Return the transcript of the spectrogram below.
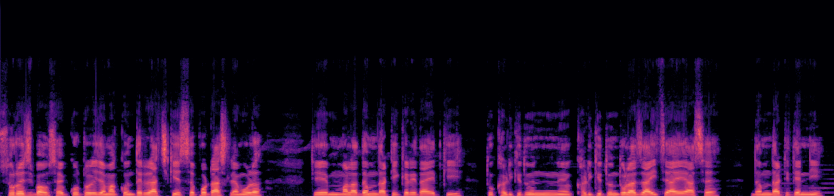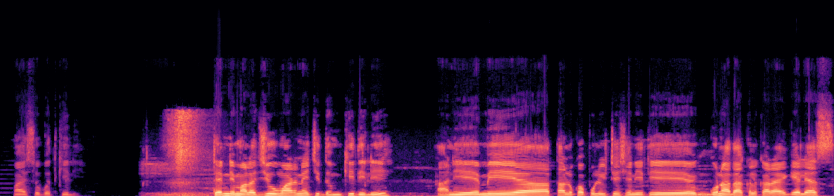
सूरज भाऊसाहेब कोटोळेच्या मागे कोणतरी राजकीय सपोर्ट असल्यामुळं ते मला दमदाटी करीत आहेत की तू खडकीतून खडकीतून तुला जायचं आहे असं दमदाटी त्यांनी माझ्यासोबत केली. त्यांनी मला जीव मारण्याची धमकी दिली. आणि मी अ, तालुका पोलीस स्टेशन येथे गुन्हा दाखल करायला गेल्यास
